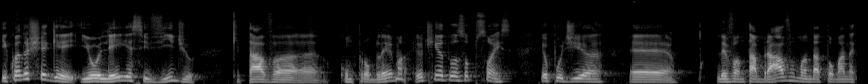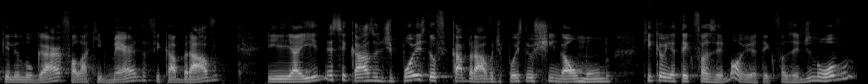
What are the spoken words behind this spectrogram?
E quando eu cheguei e olhei esse vídeo que estava com problema, eu tinha duas opções. Eu podia é, levantar bravo, mandar tomar naquele lugar, falar que merda, ficar bravo. E aí, nesse caso, depois de eu ficar bravo, depois de eu xingar o mundo, o que, que eu ia ter que fazer? Bom, eu ia ter que fazer de novo,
